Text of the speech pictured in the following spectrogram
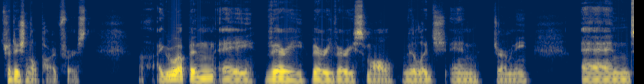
traditional part first. Uh, i grew up in a very very very small village in germany. And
